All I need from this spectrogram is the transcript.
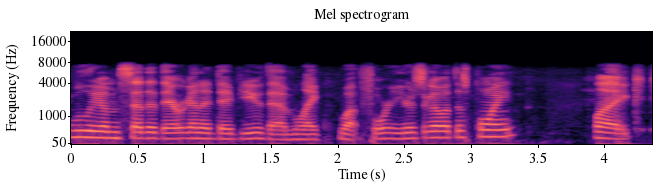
Woollim said that they were going to debut them like what four years ago at this point. Like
